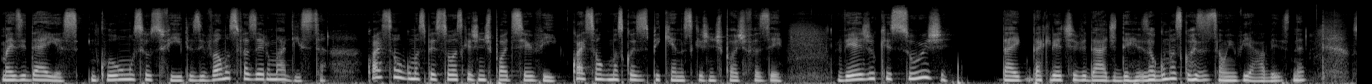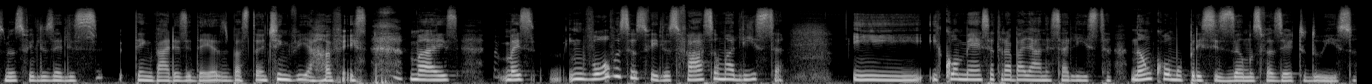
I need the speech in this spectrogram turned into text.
mas ideias. Incluam os seus filhos e vamos fazer uma lista. Quais são algumas pessoas que a gente pode servir? Quais são algumas coisas pequenas que a gente pode fazer? Veja o que surge da, da criatividade deles. Algumas coisas são inviáveis, né? Os meus filhos, eles têm várias ideias bastante inviáveis, mas, mas envolva os seus filhos, faça uma lista e, e comece a trabalhar nessa lista. Não como precisamos fazer tudo isso.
